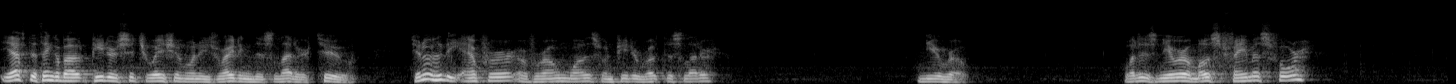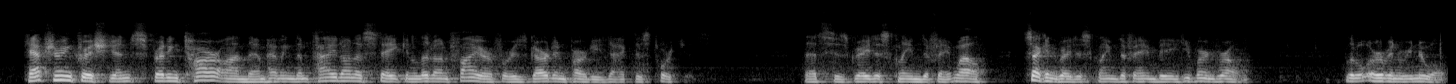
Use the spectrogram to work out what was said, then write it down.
you have to think about Peter's situation when he's writing this letter, too. Do you know who the emperor of Rome was when Peter wrote this letter? Nero. What is Nero most famous for? capturing Christians, spreading tar on them, having them tied on a stake and lit on fire for his garden party to act as torches. That's his greatest claim to fame. Well, second greatest claim to fame being he burned Rome. Little urban renewal.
